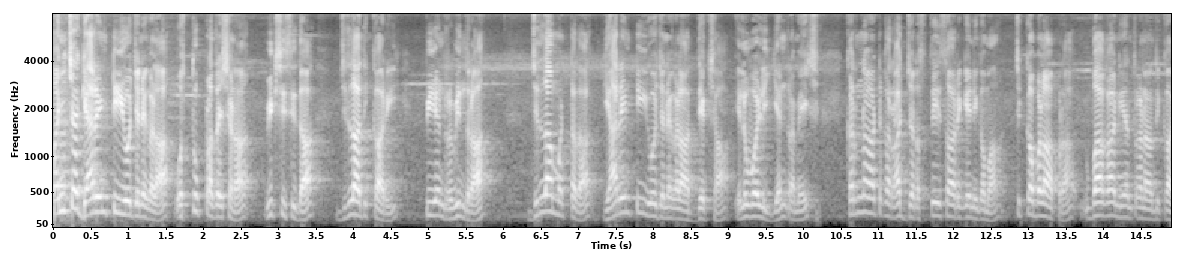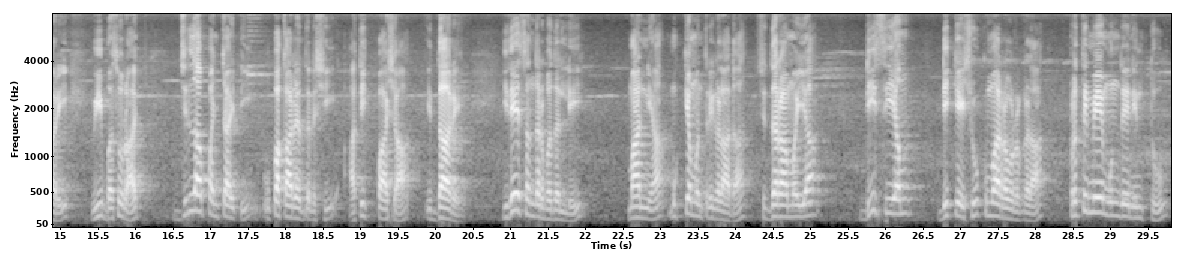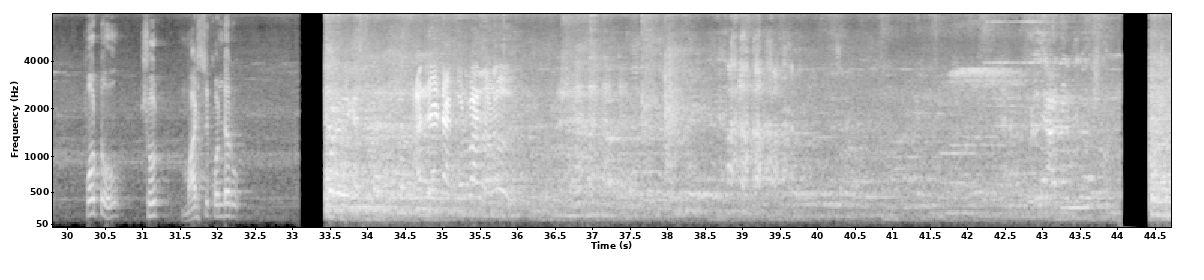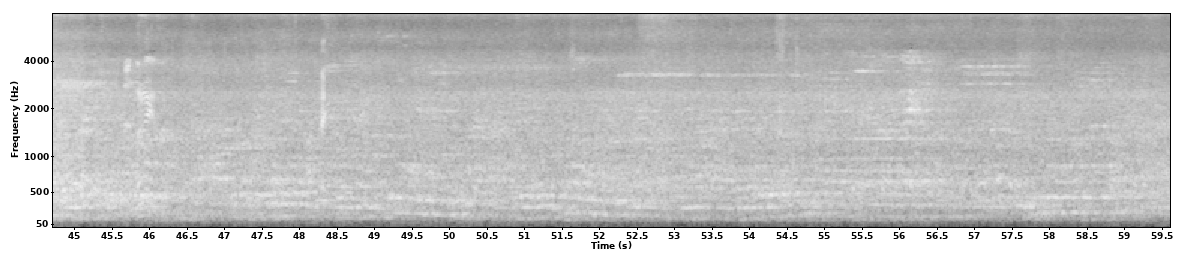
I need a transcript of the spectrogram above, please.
ಪಂಚ ಗ್ಯಾರಂಟಿ ಯೋಜನೆಗಳ ವಸ್ತು ಪ್ರದರ್ಶನ ವೀಕ್ಷಿಸಿದ ಜಿಲ್ಲಾಧಿಕಾರಿ ಪಿ ಎನ್ ರವೀಂದ್ರ, ಜಿಲ್ಲಾ ಮಟ್ಟದ ಗ್ಯಾರಂಟಿ ಯೋಜನೆಗಳ ಅಧ್ಯಕ್ಷ ಯಲುವಳ್ಳಿ ಎನ್ ರಮೇಶ್, ಕರ್ನಾಟಕ ರಾಜ್ಯ ರಸ್ತೆ ಸಾರಿಗೆ ನಿಗಮ ಚಿಕ್ಕಬಳ್ಳಾಪುರ ವಿಭಾಗ ನಿಯಂತ್ರಣಾಧಿಕಾರಿ ವಿ ಬಸವರಾಜ್, ಜಿಲ್ಲಾ ಪಂಚಾಯಿತಿ ಉಪಕಾರ್ಯದರ್ಶಿ ಅತಿಕ್ ಪಾಷಾ ಇದ್ದಾರೆ. ಇದೇ ಸಂದರ್ಭದಲ್ಲಿ ಮಾನ್ಯ ಮುಖ್ಯಮಂತ್ರಿಗಳಾದ Siddaramaiah, D C M D K Shivakumar ಅವರುಗಳ ಪ್ರತಿಮೆ ಮುಂದೆ ನಿಂತು ಫೋಟೋ ಶೂಟ್ ಮಾಡಿಸಿಕೊಂಡರು ಅರ್ಜೆಂಟಾಗಿ ಕೊಡಬಾರ್ದು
